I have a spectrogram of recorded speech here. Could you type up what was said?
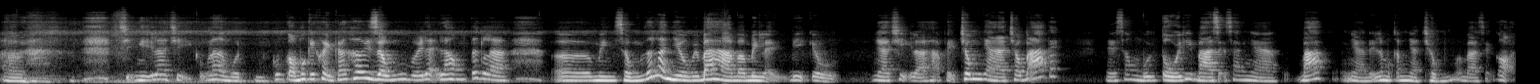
Ờ, chị nghĩ là chị cũng là một cũng có một cái khoảnh khắc hơi giống với lại long tức là uh, mình sống rất là nhiều với bà và mình lại bị kiểu nhà chị là phải trông nhà cho bác ấy. Thế xong buổi tối thì bà sẽ sang nhà của bác nhà đấy là một căn nhà trống và bà sẽ gọi.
